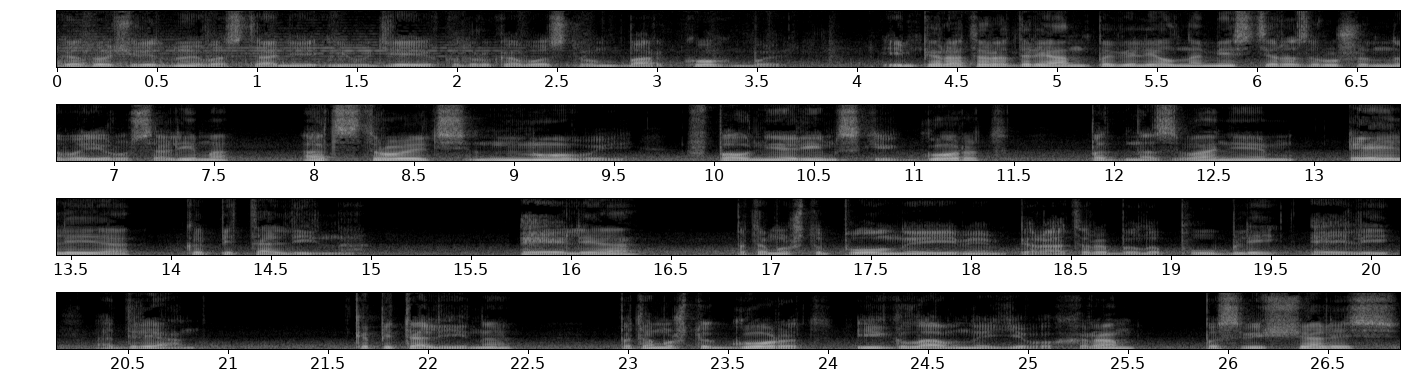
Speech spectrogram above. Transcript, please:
году очередное восстание иудеев под руководством Бар-Кохбы, император Адриан повелел на месте разрушенного Иерусалима отстроить новый, вполне римский город под названием Элия Капитолина. Элия, потому что полное имя императора было Публий Элий Адриан. Капитолина, потому что город и главный его храм посвящались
